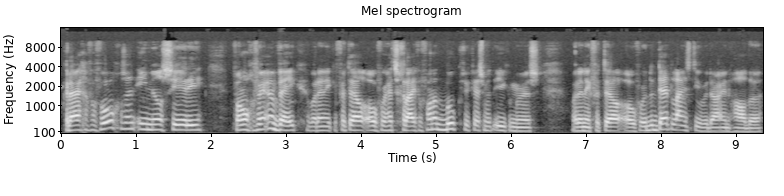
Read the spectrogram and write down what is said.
krijgen vervolgens een e-mailserie van ongeveer een week, waarin ik vertel over het schrijven van het boek Succes met e-commerce, waarin ik vertel over de deadlines die we daarin hadden,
